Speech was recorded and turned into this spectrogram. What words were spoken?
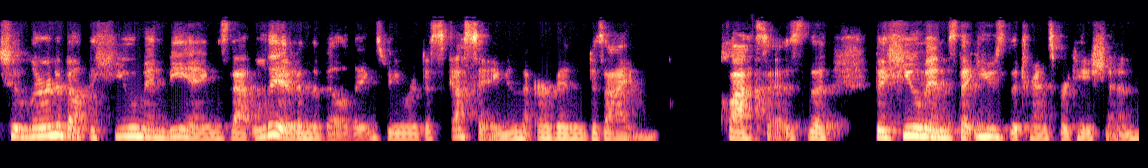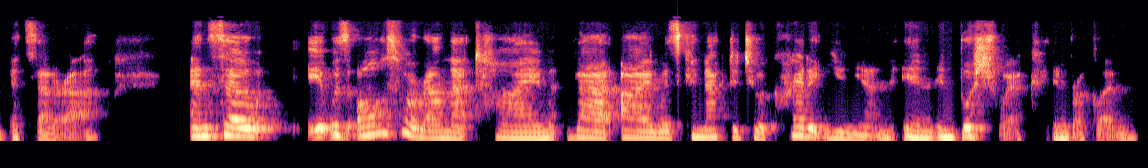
to learn about the human beings that live in the buildings we were discussing in the urban design classes the the humans that use the transportation et cetera and so it was also around that time that i was connected to a credit union in, in bushwick in brooklyn.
